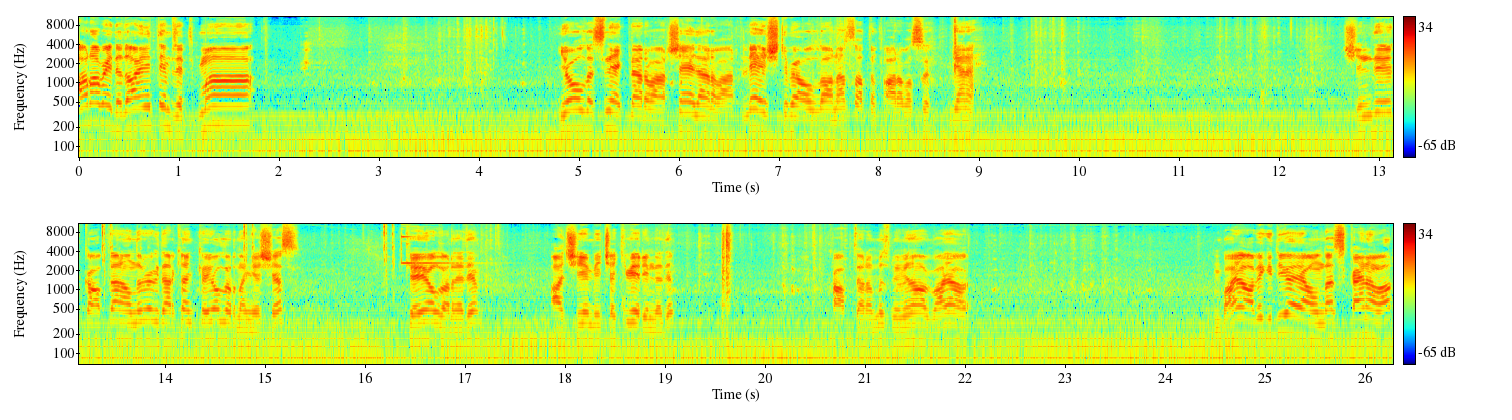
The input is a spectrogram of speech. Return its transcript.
Arabayı da daha yeni temizlettik ma. Yolda sinekler var, şeyler var. Leş gibi oldu ana satın arabası gene. Şimdi Kaptan Andır'a giderken köy yollarından geçeceğiz. Köy yolları dedim. Açayım bir çeki vereyim dedim. Kaptanımız Mümin abi bayağı Bayağı abi gidiyor ya onda Skyna var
